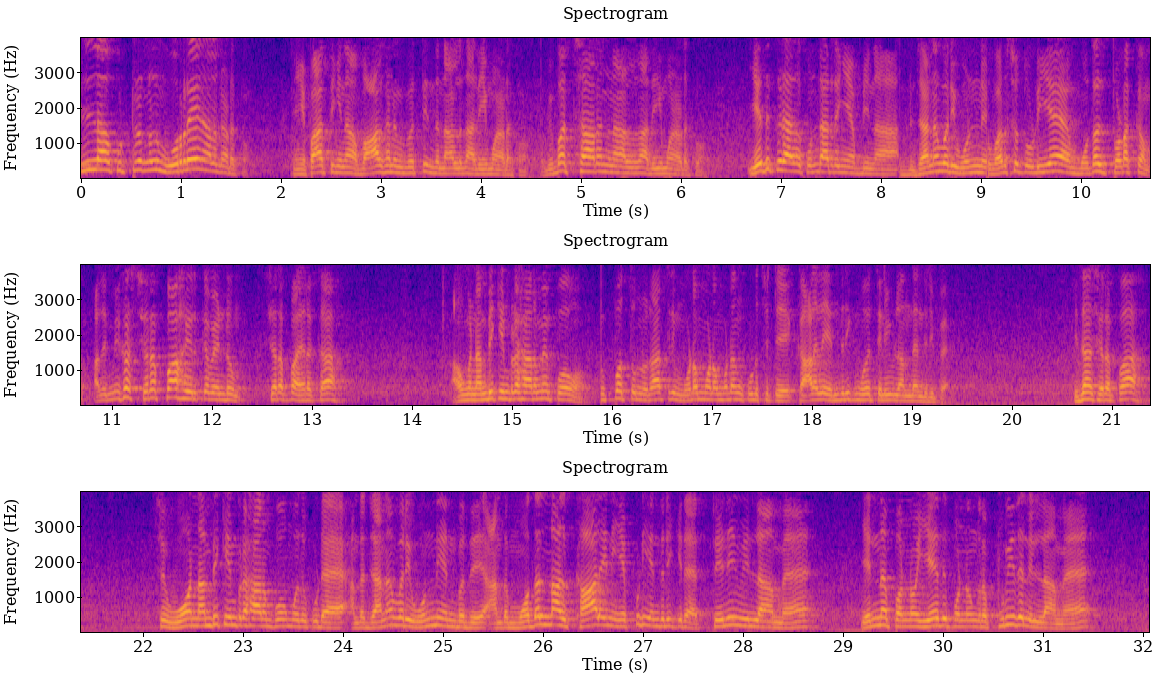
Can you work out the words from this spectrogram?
எல்லா குற்றங்களும் ஒரே நாள் நடக்கும். நீங்கள் பார்த்தீங்கன்னா வாகன விபத்து இந்த நாளில் தான் அதிகமாக நடக்கும். விபச்சாரம் இந்த நாளில் தான் அதிகமாக நடக்கும். எதுக்குடா அதை கொண்டாடுறீங்க அப்படின்னா ஜனவரி ஒன்று வருஷத்துடைய முதல் தொடக்கம். அது மிக சிறப்பாக இருக்க வேண்டும். சிறப்பாக இருக்கா? அவங்க நம்பிக்கையின் பிரகாரமே போவோம். முப்பத்தொன்று ராத்திரி முட முட முடம் குடிச்சிட்டு காலையில் எந்திரிக்கும் போது தெளிவில் தான் எந்திரிப்பேன். இதுதான் சிறப்பா? சரி உன் நம்பிக்கையின் பிரகாரம் போகும்போது கூட அந்த ஜனவரி ஒன்று என்பது அந்த முதல் நாள் காலை நீ எப்படி எந்திரிக்கிற? தெளிவு இல்லாமல் என்ன பண்ணோம் ஏது பண்ணோங்கிற புரிதல் இல்லாமல்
